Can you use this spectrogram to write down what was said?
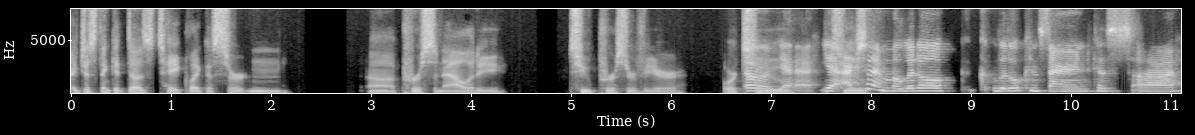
I just think it does take like a certain uh, personality to persevere or to oh yeah yeah too- actually i'm a little little concerned because uh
